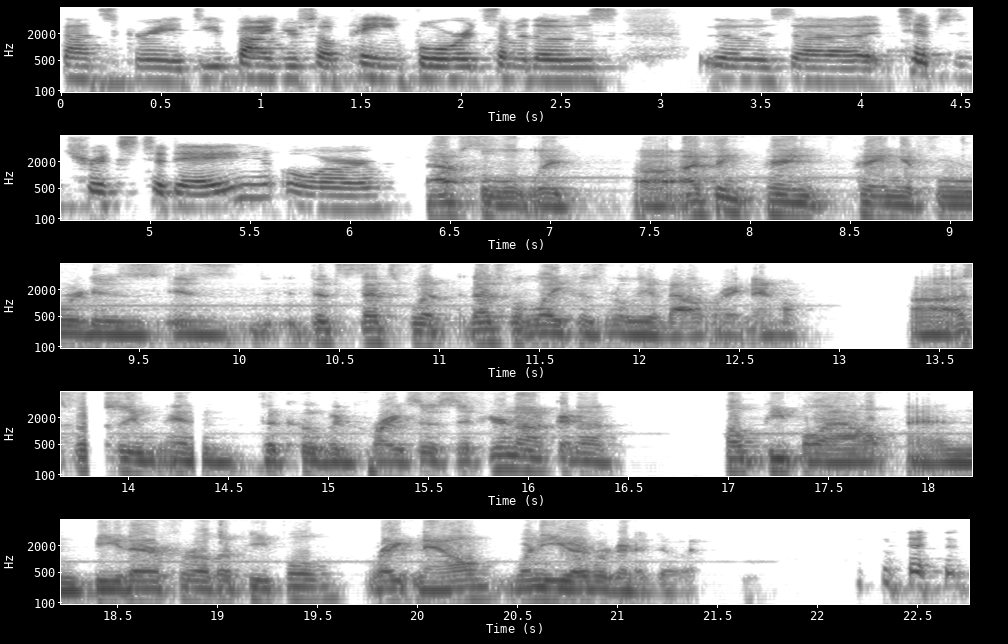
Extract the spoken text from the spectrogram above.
That's great. Do you find yourself paying forward some of those those uh, tips and tricks today, or? Absolutely. Uh, I think paying paying it forward is is that's that's what that's what life is really about right now, uh, especially in the COVID crisis. If you're not going to help people out and be there for other people right now, when are you ever going to do it?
